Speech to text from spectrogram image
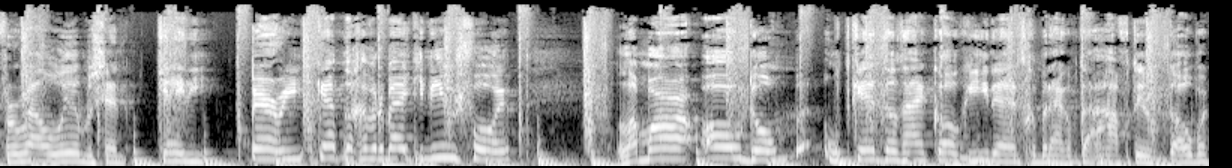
Pharrell Williams en Katy Perry. Ik heb nog even een beetje nieuws voor je. Lamar Odom ontkent dat hij cocaïne heeft gebruikt op de avond in oktober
